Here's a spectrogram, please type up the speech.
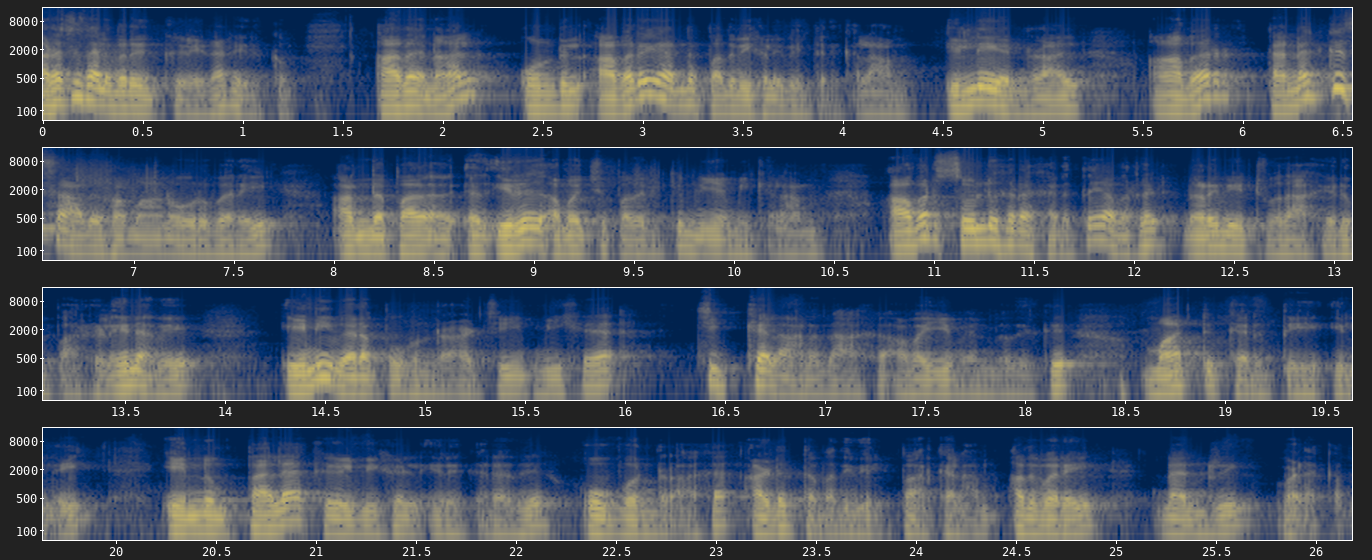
அரசு தலைவருக்கு கீழே தான் இருக்கும். அதனால் ஒன்றில் அவரே அந்த பதவிகளை வைத்திருக்கலாம். இல்லை என்றால் அவர் தனக்கு சாதகமான ஒருவரை அந்த ப இரு அமைச்சு பதவிக்கும் நியமிக்கலாம். அவர் சொல்லுகிற கருத்தை அவர்கள் நிறைவேற்றுவதாக இருப்பார்கள். எனவே இனி வரப்போகின்ற ஆட்சி மிக சிக்கலானதாக அமையும் என்பதற்கு மாற்று கருத்தே இல்லை. இன்னும் பல கேள்விகள் இருக்கிறது. ஒவ்வொன்றாக அடுத்த பதிவில் பார்க்கலாம். அதுவரை நன்றி வணக்கம்.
